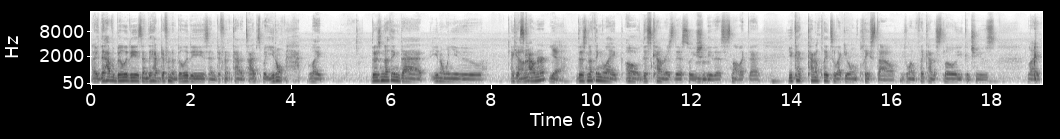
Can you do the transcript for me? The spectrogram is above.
they have abilities and they have different abilities and different kind of types, but you don't ha- like. There's nothing that you know when you, I guess counter. Yeah. There's nothing like oh this counters this so you should be this. It's not like that. You can kind of play to like your own play style. If you want to play kind of slow, you could choose like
